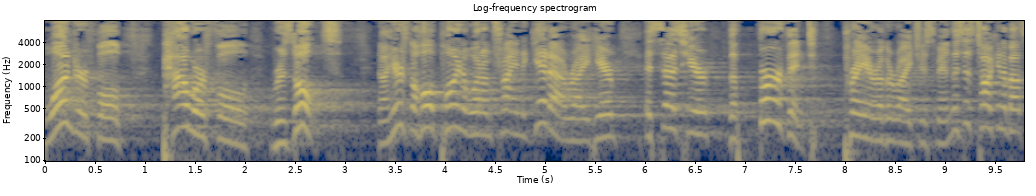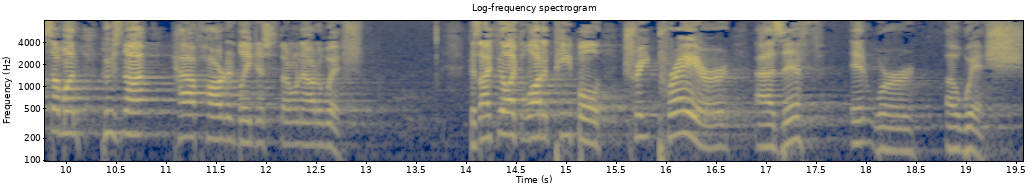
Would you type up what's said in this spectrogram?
wonderful, powerful results. Now here's the whole point of what I'm trying to get at right here. It says here, the fervent prayer of a righteous man. This is talking about someone who's not half-heartedly just throwing out a wish. Because I feel like a lot of people treat prayer as if it were a wish.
